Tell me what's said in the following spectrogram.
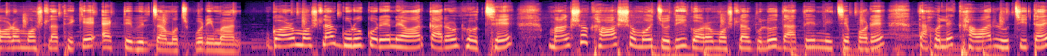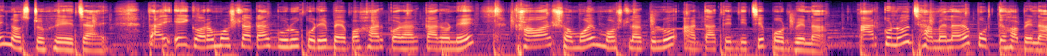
গরম মশলা থেকে এক টেবিল চামচ পরিমাণ। গরম মশলা গুঁড়ো করে নেওয়ার কারণ হচ্ছে, মাংস খাওয়ার সময় যদি গরম মশলাগুলো দাঁতের নিচে পড়ে, তাহলে খাওয়ার রুচিটাই নষ্ট হয়ে যায়। তাই এই গরম মশলাটা গুঁড়ো করে ব্যবহার করার কারণে খাওয়ার সময় মশলাগুলো আর দাঁতের নিচে পড়বে না। আর কোনো ঝামেলায়ও পড়তে হবে না।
